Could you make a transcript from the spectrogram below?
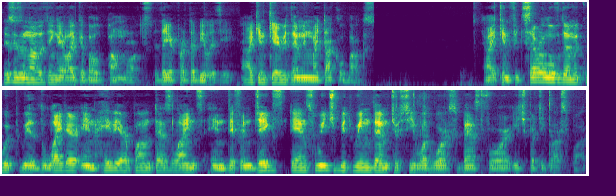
This is another thing I like about palm rods, their portability. I can carry them in my tackle box. I can fit several of them equipped with lighter and heavier pound test lines and different jigs and switch between them to see what works best for each particular spot.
